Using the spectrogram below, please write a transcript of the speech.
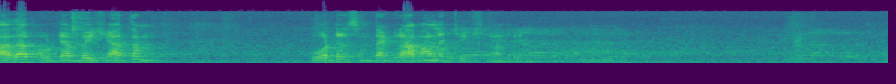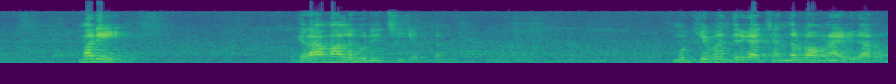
దాదాపు డెబ్బై శాతం ఓటర్స్ అంతా గ్రామాల నుంచి వచ్చిన వాళ్ళే. మరి గ్రామాల గురించి చెప్తాం. ముఖ్యమంత్రిగా చంద్రబాబు నాయుడు గారు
